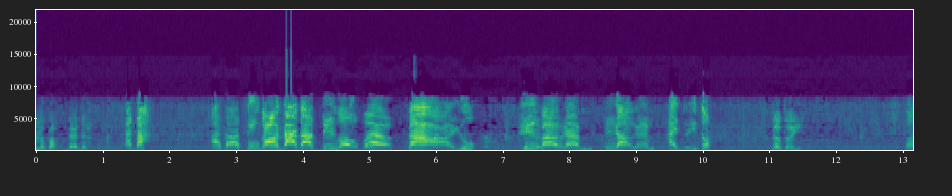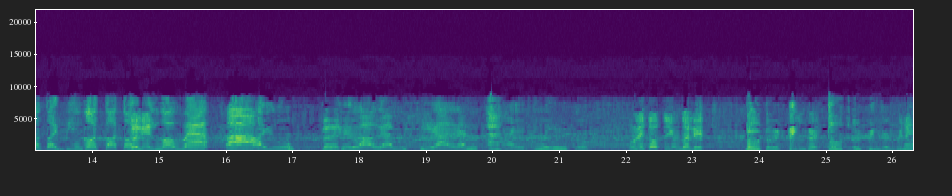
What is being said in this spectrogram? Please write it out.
Ana bak dede. Ada. Ada tinggal ada tinggal bayu. Hilalem hilalem. Hai itu. Totoi. Totoi pingo totoi pingo bayu. Hilalem hilalem. Hai itu. Uli tôi yung galit. Totoy finger, totoy finger, bilis.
